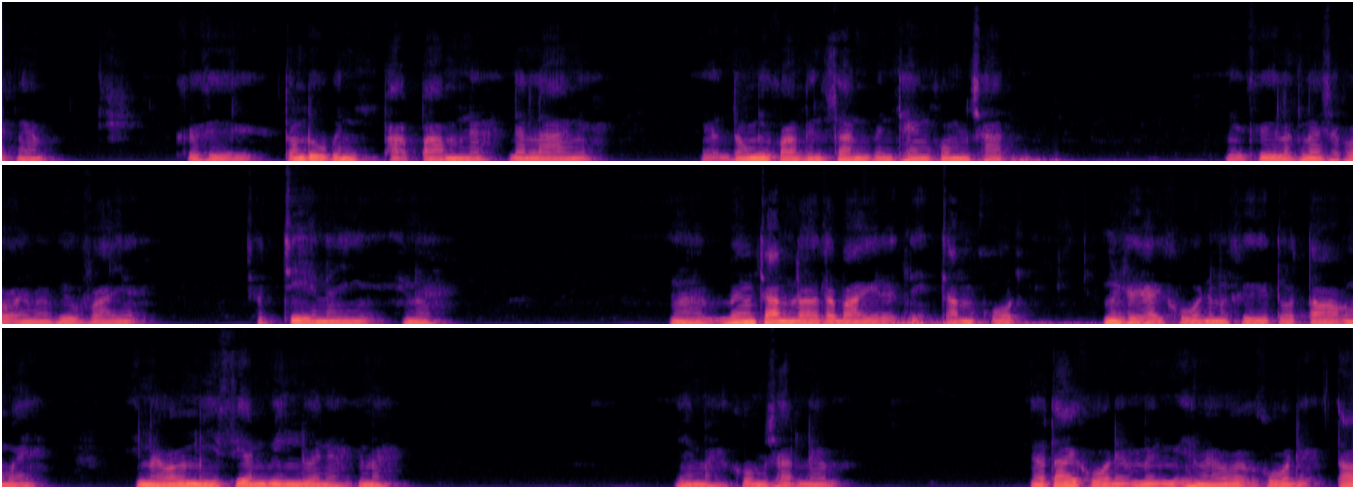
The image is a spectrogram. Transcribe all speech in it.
กนะครับ ก็คือต้องดูเป็นผะปั๊มนะด้านล่างเนี่ยต้องมีความเป็นสั้นเป็นแท่งคมชัดนี่คือลักษณะเฉพาะไอ้มาผิวไฟเนี่ยชัดเจนนะอย่างงี้เห็นไหมนะไม่ต้องจำเราระบายก็ได้เนี่ยจำโค้ดมันคล้ายๆโค้ดนี่มันคือตัวต่อลงไว้ เห็นไหมว่ามันมีเสี้ยนวิ่งด้วยนะเห็นไหมเห็นไหมคมชัดนะแนวใต้โค้ดเนี่ยมันเห็นไหมว่าโค้ดเนี่ยต่อ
